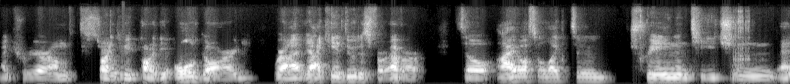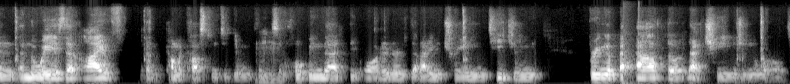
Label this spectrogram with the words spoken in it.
my career, I'm starting to be part of the old guard where I, I can't do this forever. So I also like to train and teach and, and, and the ways that I've become accustomed to doing things mm-hmm. and hoping that the auditors that I'm training and teaching bring about the, that change in the world.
